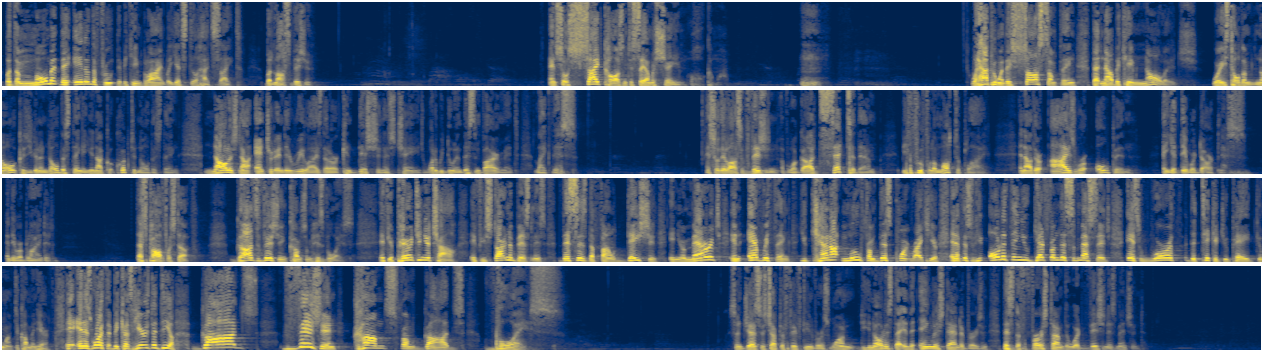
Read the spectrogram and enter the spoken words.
But the moment they ate of the fruit, they became blind, but yet still had sight, but lost vision. And so sight caused them to say, I'm ashamed. Oh, come on. Mm. What happened when they saw something that now became knowledge, where he's told them, no, because you're going to know this thing and you're not equipped to know this thing. Knowledge now entered and they realized that our condition has changed. What do we do in this environment like this? And so they lost vision of what God said to them be fruitful and multiply. And now their eyes were open, and yet they were darkness and they were blinded. That's powerful stuff. God's vision comes from his voice. If you're parenting your child, if you're starting a business, this is the foundation in your marriage, in everything. You cannot move from this point right here. And if this is the only thing you get from this message, it's worth the ticket you paid you to come in here. it is worth it because here's the deal. God's vision comes from God's voice. So in Genesis chapter 15, verse 1, do you notice that in the English Standard Version, this is the first time the word vision is mentioned?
